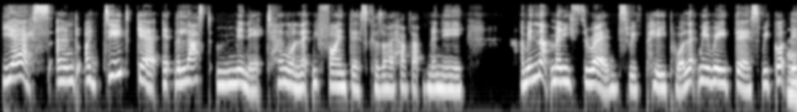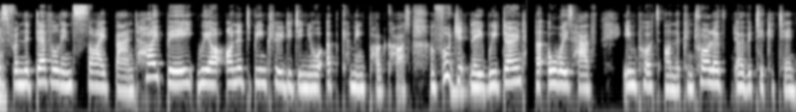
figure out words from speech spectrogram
Yes, and I did get at the last minute. Hang on, let me find this because I have that many I'm in that many threads with people. Let me read this. We got this mm. from the Devil Inside Band. Hi, Bee. We are honored to be included in your upcoming podcast. Unfortunately, we don't uh, always have input on the control of, over ticketing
